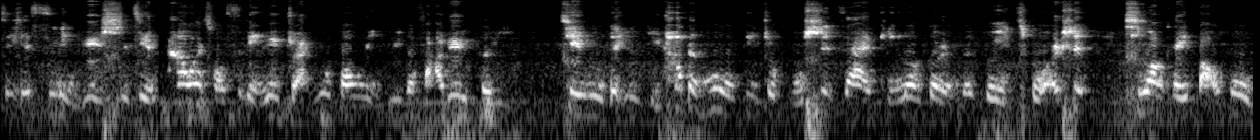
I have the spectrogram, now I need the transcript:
这些私领域事件，它会从私领域转入公领域的法律可以介入的议题，它的目的就不是在评论个人的对错，而是希望可以保护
